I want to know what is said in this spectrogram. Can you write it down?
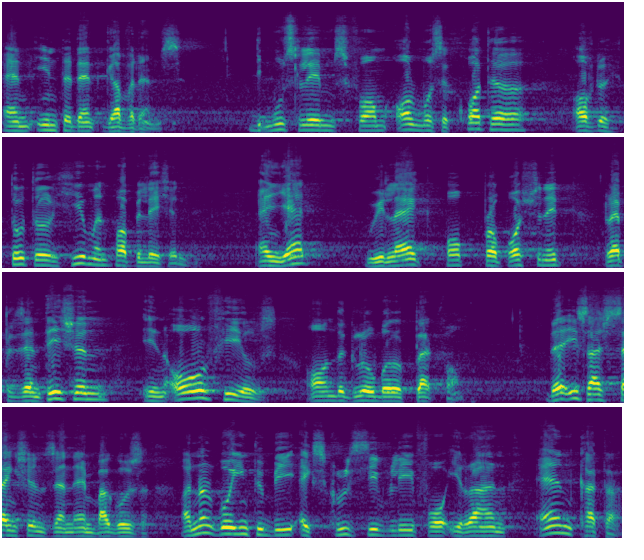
and internet governance. The Muslims form almost a quarter of the total human population, and yet we lack proportionate representation in all fields on the global platform. There is such sanctions and embargoes are not going to be exclusively for Iran and Qatar.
